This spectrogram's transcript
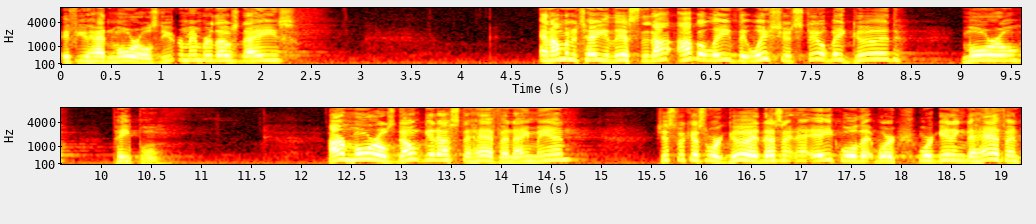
if you had morals. Do you remember those days? And I'm going to tell you this that I, I believe that we should still be good, moral people. Our morals don't get us to heaven, amen? Just because we're good doesn't equal that we're, we're getting to heaven.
